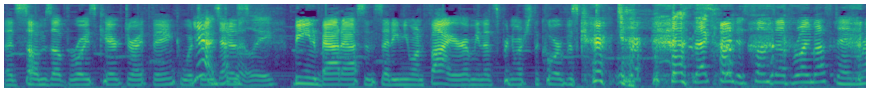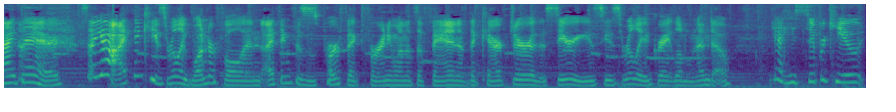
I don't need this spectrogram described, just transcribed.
that sums up Roy's character, I think, which Yeah, is definitely. just being badass and setting you on fire. I mean, that's pretty much the core of his character. that kind of sums up Roy Mustang right there. so yeah, I think he's really wonderful, and I think this is perfect for anyone that's a fan of the character, or the series. He's really a great little Nendo. Yeah, he's super cute,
